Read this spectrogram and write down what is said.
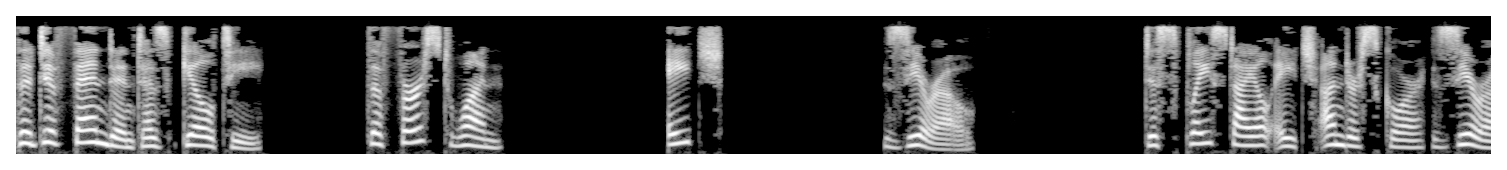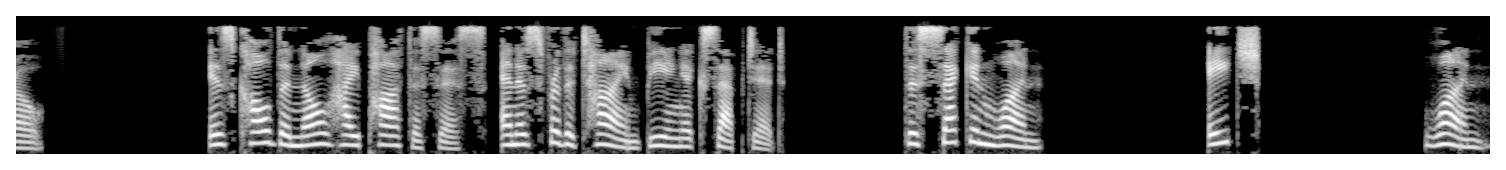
The defendant is guilty. The first one h zero display style h underscore zero is called the null hypothesis, and is for the time being accepted. The second one H 1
